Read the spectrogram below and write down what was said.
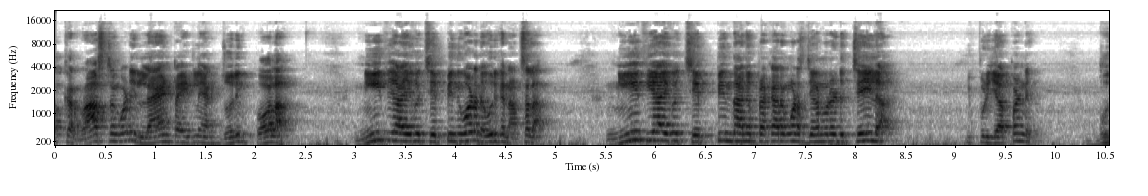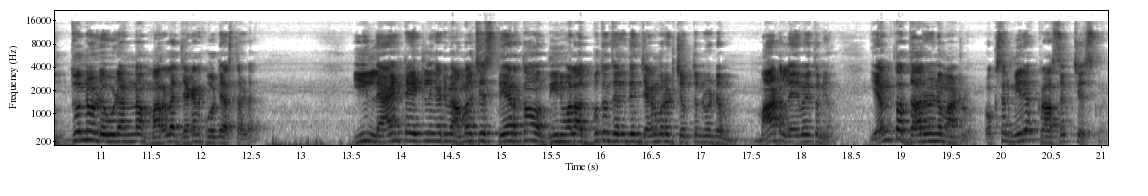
ఒక్క రాష్ట్రం కూడా ఈ ల్యాండ్ టైటిల్ యాక్ట్ జోలికి పోలా. నీతి ఆయోగ్ చెప్పింది కూడా ఎవరికి నచ్చలా. నీతి ఆయోగ్ చెప్పిన దాని ప్రకారం కూడా జగన్మోహన్ రెడ్డి చేయలే. ఇప్పుడు చెప్పండి బుద్ధున్నోడు ఎవడన్నా మరలా జగన్ కోటేస్తాడా? ఈ ల్యాండ్ టైటిల్ కట్టి మేము అమలు చేసి తీరతాం దీనివల్ల అద్భుతం జరిగిందని జగన్మోహన్ రెడ్డి చెప్తున్నటువంటి మాటలు ఏవైతున్నాయో? ఎంత దారుణమైన మాటలు? ఒకసారి మీరే క్రాస్ చెక్ చేసుకోండి.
